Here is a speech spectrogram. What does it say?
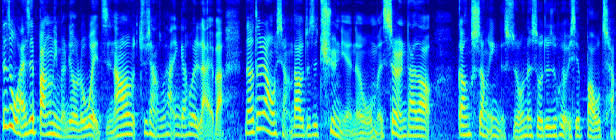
但是我还是帮你们留了位置，然后就想说他应该会来吧。然后这让我想到，就是去年呢，我们圣人大道刚上映的时候，那时候就是会有一些包场，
